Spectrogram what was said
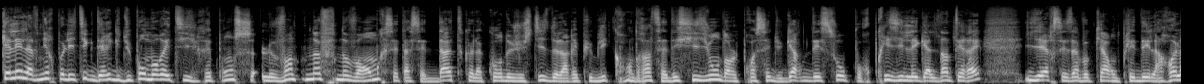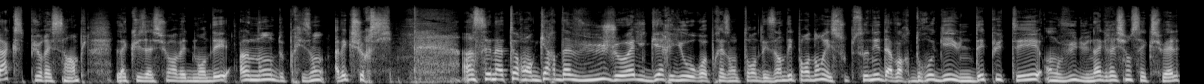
Quel est l'avenir politique d'Éric Dupont-Moretti Réponse le 29 novembre. C'est à cette date que la Cour de justice de la République rendra sa décision dans le procès du garde des Sceaux pour prise illégale d'intérêt. Hier, ses avocats ont plaidé la relaxe pure et simple. L'accusation avait demandé un an de prison avec sursis. Un sénateur en garde à vue, Joël Guerriot, représentant des indépendants, est soupçonné d'avoir drogué une députée en vue d'une agression sexuelle.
